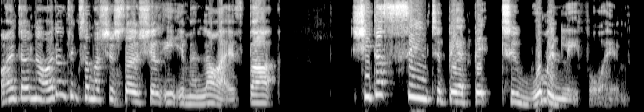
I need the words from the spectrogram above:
I don't know. I don't think so much as though she'll eat him alive, but she does seem to be a bit too womanly for him.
